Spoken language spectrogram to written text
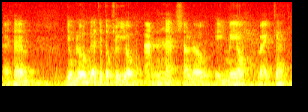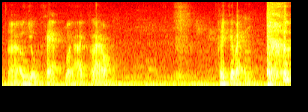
Để thêm dung lượng để tiếp tục sử dụng ảnh nè solo email và các à, ứng dụng khác với iCloud. Thì cái bản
